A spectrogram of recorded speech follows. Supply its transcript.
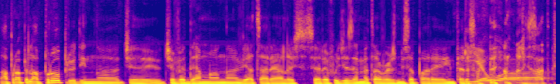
aproape la propriu din uh, ce, ce vedem în viața reală și să se refugieze în metaverse, mi se pare interesant eu, uh, analizat.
